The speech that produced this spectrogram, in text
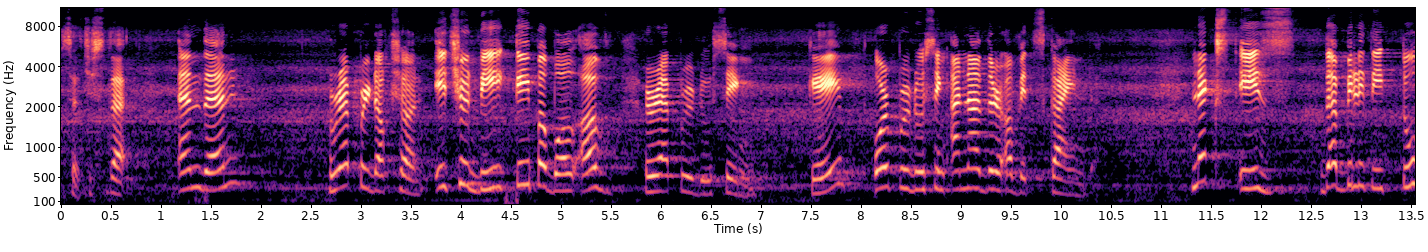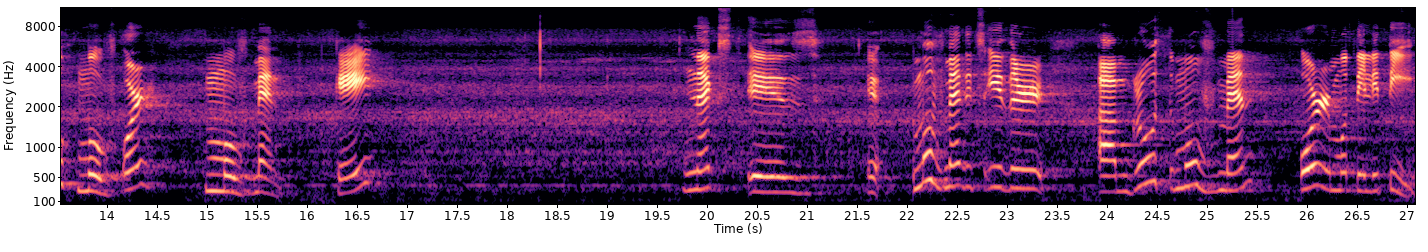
such as that. And then, reproduction. It should be capable of reproducing. Okay? Or producing another of its kind. Next is the ability to move or movement. Okay? Next is eh, movement. It's either um, growth movement or motility.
